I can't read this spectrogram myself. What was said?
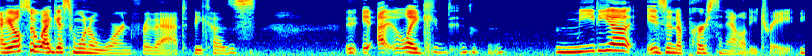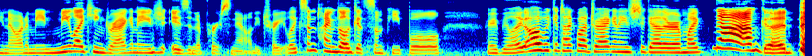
I also, I guess, want to warn for that because. It, I, like media isn't a personality trait. You know what I mean? Me liking Dragon Age isn't a personality trait. Like sometimes I'll get some people where be like, "Oh, we can talk about Dragon Age together." I'm like, "Nah, I'm good." no,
